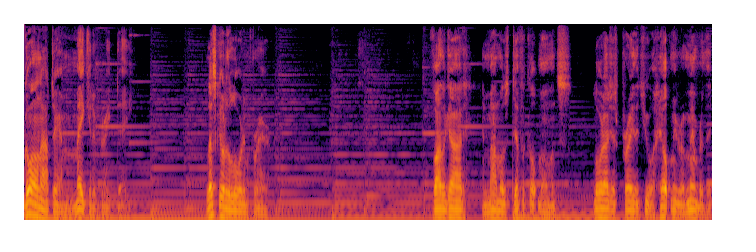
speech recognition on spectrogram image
Go on out there and make it a great day. Let's go to the Lord in prayer. Father God, in my most difficult moments, Lord, I just pray that you will help me remember that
